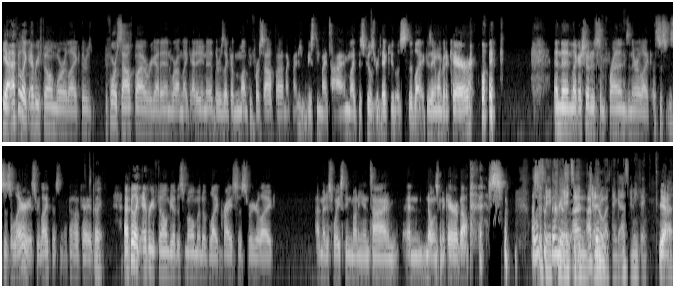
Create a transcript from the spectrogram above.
yeah, I feel like every film where like there's before South by where we got in, where I'm like editing it, there was like a month before South by. I'm like, am I just wasting my time? Like this feels ridiculous. That like, is anyone going to care? like, and then like I showed it to some friends, and they were like, this is this is hilarious. We like this. I'm like, oh, okay. But I feel like every film you have this moment of like crisis where you're like, "I'm I just wasting money and time, and no one's going to care about this? That's Well, just the being thing is, creative I- in I've general. been- I think that's anything. yeah.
